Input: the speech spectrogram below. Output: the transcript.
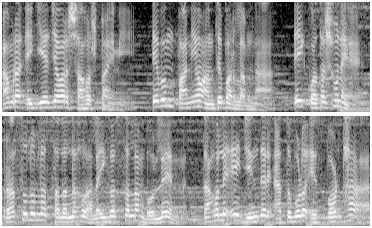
আমরা এগিয়ে যাওয়ার সাহস পাইনি এবং পানিও আনতে পারলাম না। এই কথা শুনে রাসুল্লাহ সাল্লাহু আলাইহাসাল্লাম বললেন, তাহলে এই জিনদের এত বড় স্পর্ধা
